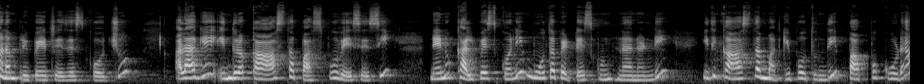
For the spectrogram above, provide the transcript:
మనం ప్రిపేర్ చేసేసుకోవచ్చు. అలాగే ఇందులో కాస్త పసుపు వేసేసి నేను కలిపేసుకొని మూత పెట్టేసుకుంటున్నానండి. ఇది కాస్త మగ్గిపోతుంది. పప్పు కూడా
